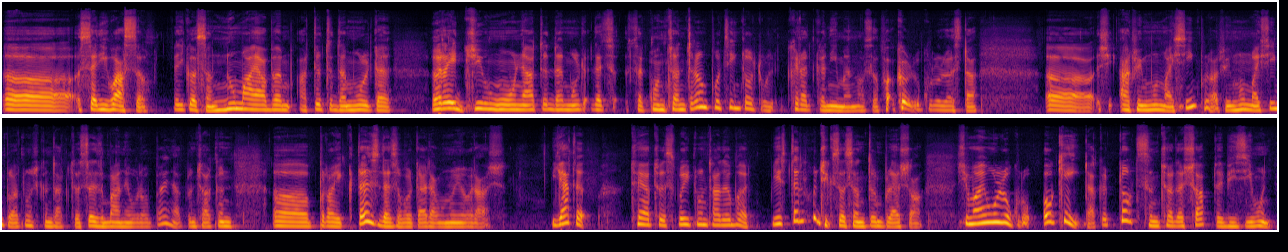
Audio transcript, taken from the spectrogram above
uh, serioasă. Adică să nu mai avem atât de multe regiuni, atât de multe... Deci să concentrăm puțin totul. Cred că nimeni nu o să facă lucrul ăsta. Uh, și ar fi mult mai simplu, ar fi mult mai simplu atunci când accesezi bani europeni, atunci când uh, proiectezi dezvoltarea unui oraș. Iată, ceea ce spui tu într-adevăr. Este logic să se întâmple așa. Și mai un lucru, ok, dacă toți sunt cele șapte viziuni,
